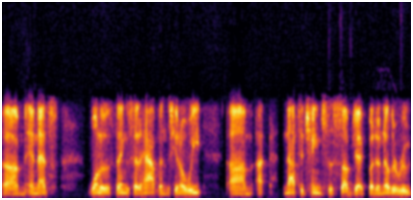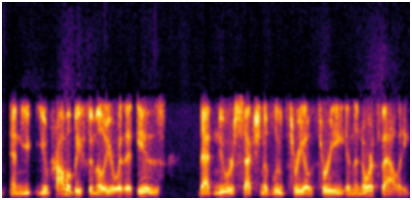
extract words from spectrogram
um, and that's one of the things that happens. You know, we um, not to change the subject, but another route, and you, you're probably familiar with it, is that newer section of Loop 303 in the North Valley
